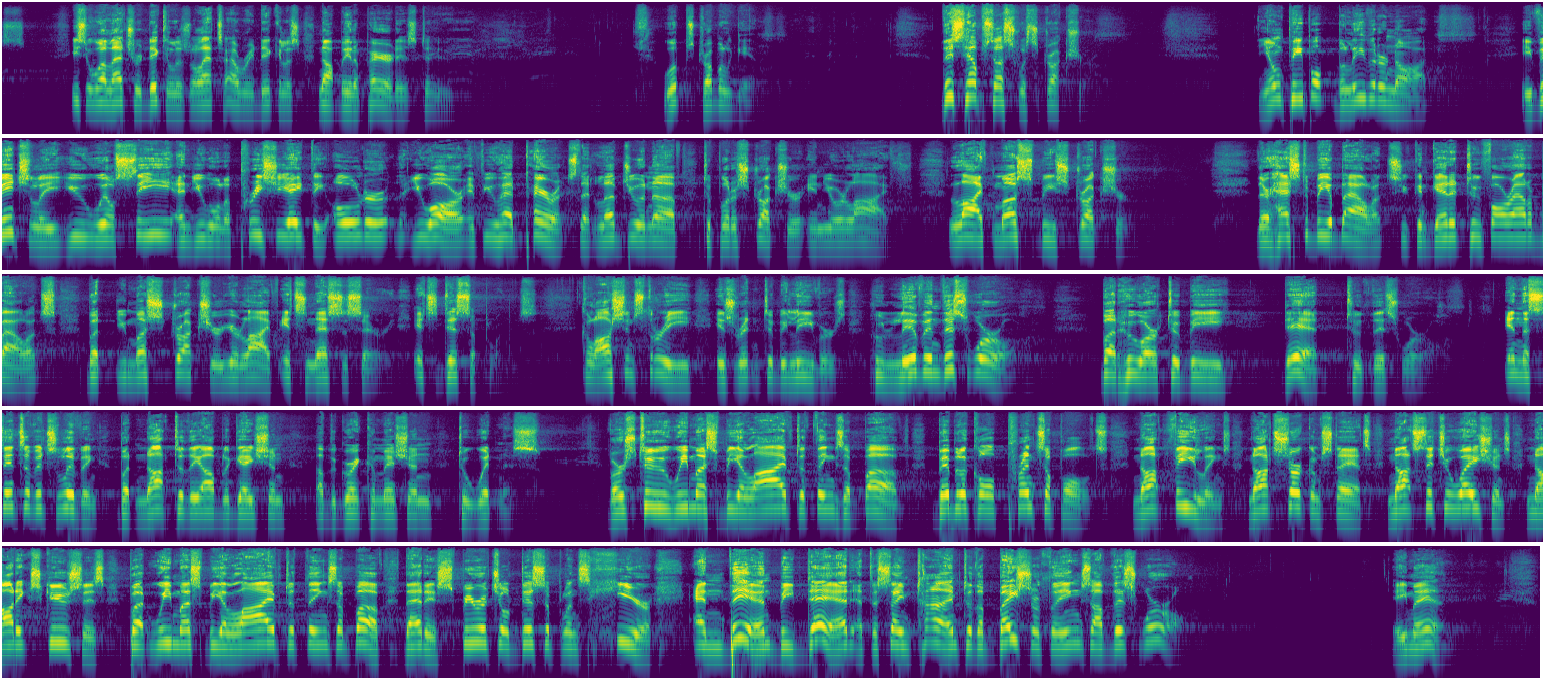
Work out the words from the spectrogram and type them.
You say, well, that's ridiculous. Well, that's how ridiculous not being a parent is, too. Whoops, trouble again. This helps us with structure. Young people, believe it or not, eventually you will see and you will appreciate the older that you are if you had parents that loved you enough to put a structure in your life. Life must be structured. There has to be a balance. You can get it too far out of balance, but you must structure your life. It's necessary, it's disciplines. Colossians 3 is written to believers who live in this world but who are to be dead to this world in the sense of its living, but not to the obligation of the Great Commission to witness. Verse 2 we must be alive to things above, biblical principles, not feelings, not circumstance, not situations, not excuses, but we must be alive to things above. That is spiritual disciplines here and then be dead at the same time to the baser things of this world. Amen.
